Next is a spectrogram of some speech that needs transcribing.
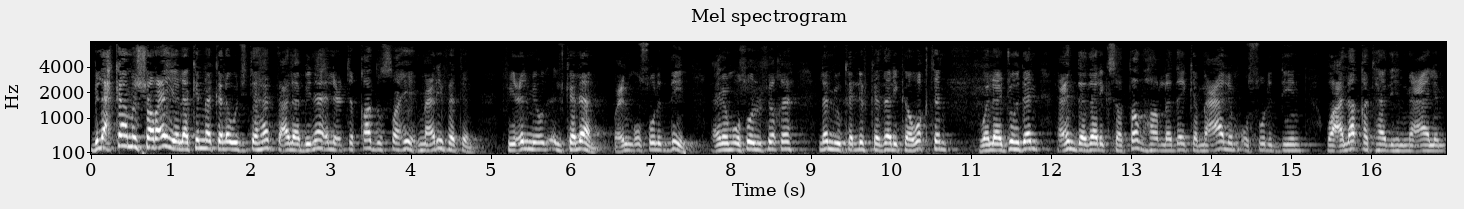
بالأحكام الشرعية لكنك لو اجتهدت على بناء الاعتقاد الصحيح معرفة في علم الكلام وعلم أصول الدين علم أصول الفقه لم يكلفك ذلك وقتا ولا جهدا عند ذلك ستظهر لديك معالم أصول الدين وعلاقة هذه المعالم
